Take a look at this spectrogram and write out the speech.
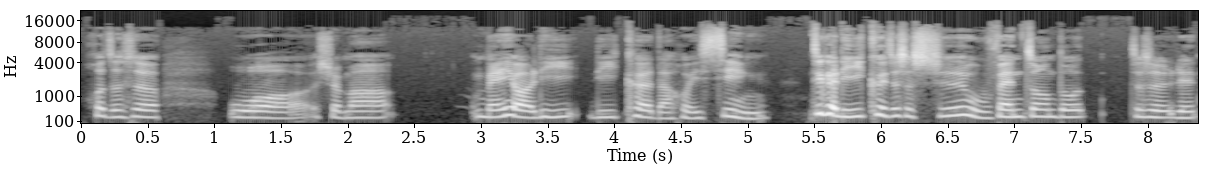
或者是我什么没有离离刻的回信，这个离刻就是十五分钟都就是人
